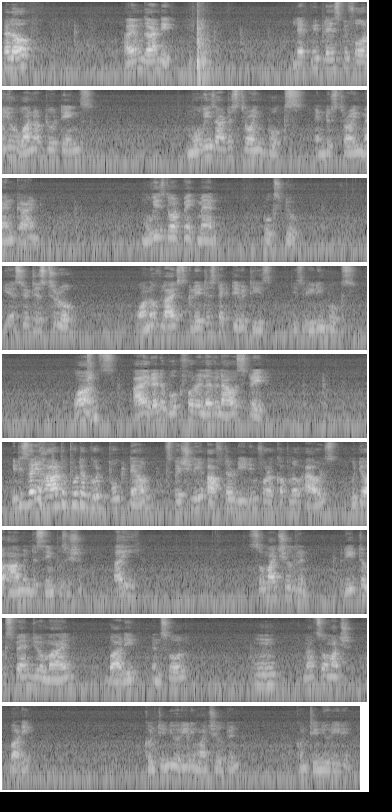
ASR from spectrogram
Hello, I am Gandhi. Let me place before you one or two things. Movies are destroying books and destroying mankind. Movies don't make men, books do. Yes, it is true. One of life's greatest activities is reading books. Once, I read a book for 11 hours straight. It is very hard to put a good book down, especially after reading for a couple of hours with your arm in the same position. Aye. So, my children, read to expand your mind, body, and soul. Hmm, not so much body. Continue reading, my children. Continue reading.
